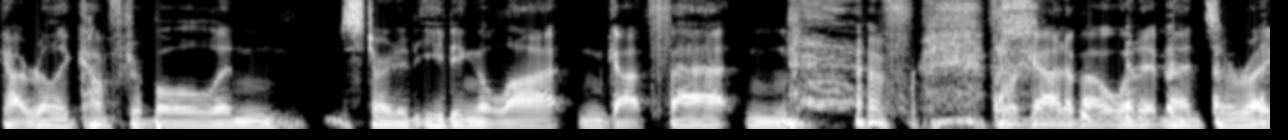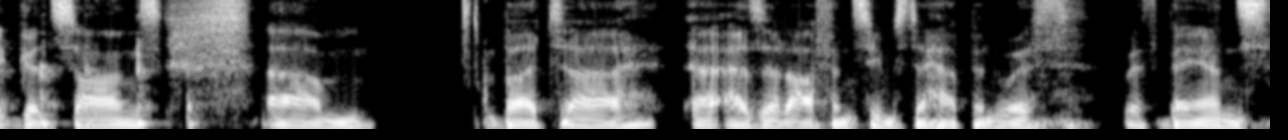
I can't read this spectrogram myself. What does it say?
got really comfortable and started eating a lot and got fat and forgot about what it meant to write good songs. Um, but uh, as it often seems to happen with with bands,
